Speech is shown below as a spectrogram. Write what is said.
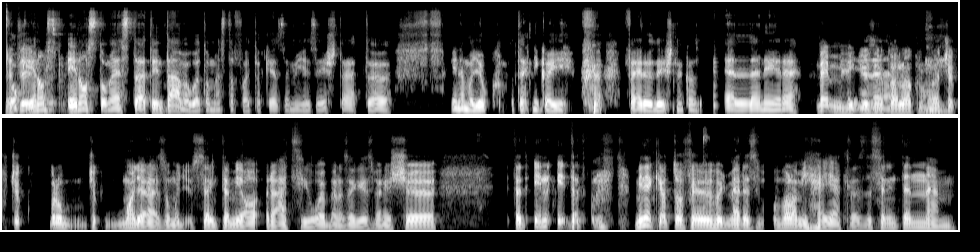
Tehát Oké, ez- én, oszt, én osztom ezt, tehát én támogatom ezt a fajta kezdeményezést, tehát uh, én nem vagyok a technikai fejlődésnek az ellenére. Nem meggyőzni akarlak róla, csak, csak, csak magyarázom, hogy szerintem mi a ráció ebben az egészben. És tehát, én, én, tehát mindenki attól fél, hogy mert ez valami helyet lesz, de szerintem nem.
